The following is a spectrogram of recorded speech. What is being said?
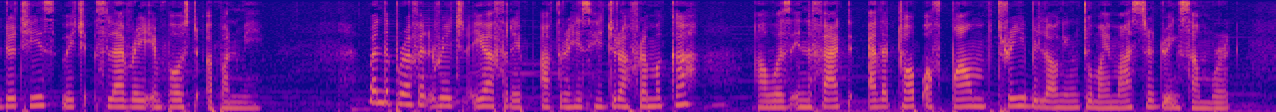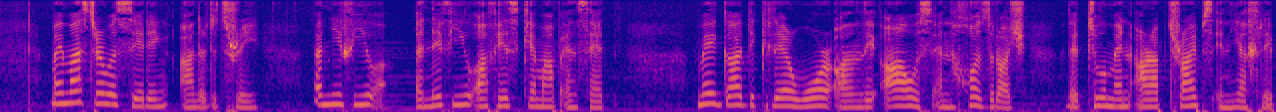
duties which slavery imposed upon me. When the Prophet reached Yathrib after his hijrah from Mecca, I was in fact at the top of palm tree belonging to my master doing some work. My master was sitting under the tree. A nephew, a nephew of his came up and said, May God declare war on the Aus and Khazraj, the two main Arab tribes in Yathrib.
